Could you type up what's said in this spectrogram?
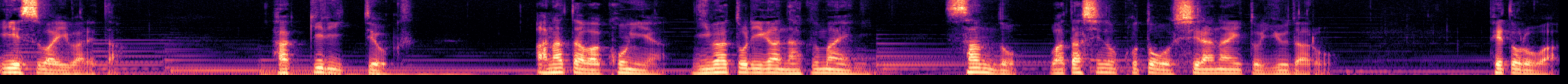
イエスは言われた。はっきり言っておく。あなたは今夜鶏が鳴く前に三度私のことを知らないと言うだろう。ペトロは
